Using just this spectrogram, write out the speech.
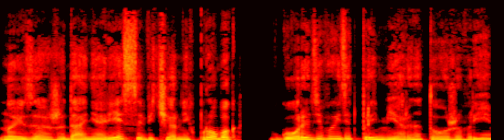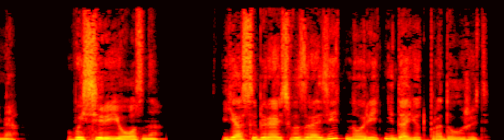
но из-за ожидания рейса вечерних пробок в городе выйдет примерно то же время. Вы серьезно? Я собираюсь возразить, но Рит не дает продолжить.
